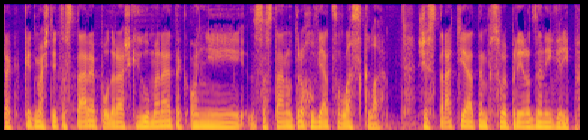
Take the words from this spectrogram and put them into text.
tak keď máš tieto staré podrážky gumené, tak oni sa stanú trochu viac lesklé. Že stratia ten svoj prirodzený grip.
